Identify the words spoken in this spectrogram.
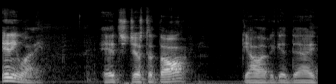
Anyway, it's just a thought. Y'all have a good day.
